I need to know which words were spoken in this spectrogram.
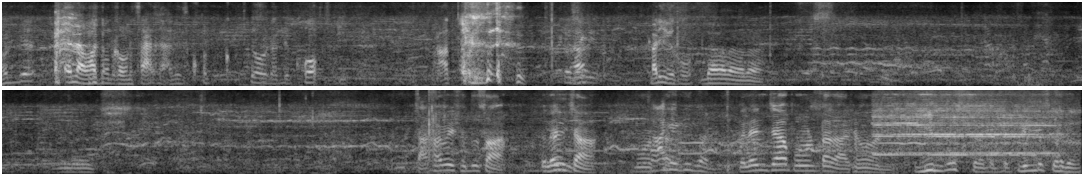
হবে না ভাত মত খাব না চা খাবে শুধু চা? প্লেন চা? আগে কি করবি প্লেন চা পনেরো টাকা সমান। করে দেবো ডিম্পুস করে দেবো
